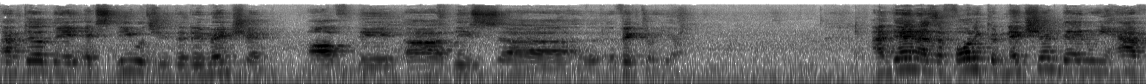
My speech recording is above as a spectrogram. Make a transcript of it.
until the xd, which is the dimension of the uh, this uh, vector here. And then as a fully connection, then we have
